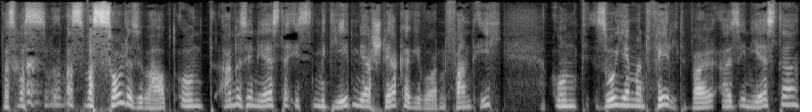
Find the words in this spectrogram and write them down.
Was, was, was, was soll das überhaupt? Und Andres Iniesta ist mit jedem Jahr stärker geworden, fand ich. Und so jemand fehlt, weil als Iniesta,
